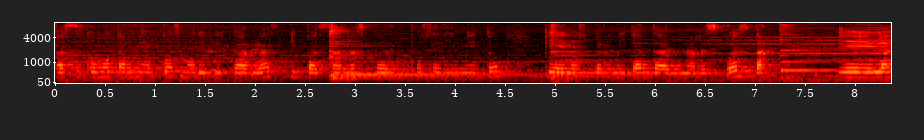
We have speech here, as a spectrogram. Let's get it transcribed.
así como también pues modificarlas y pasarlas por un procedimiento que nos permitan dar una respuesta. Eh, la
